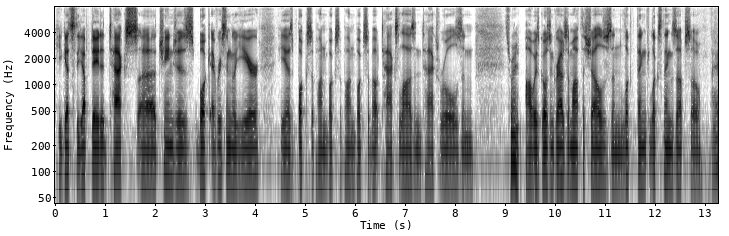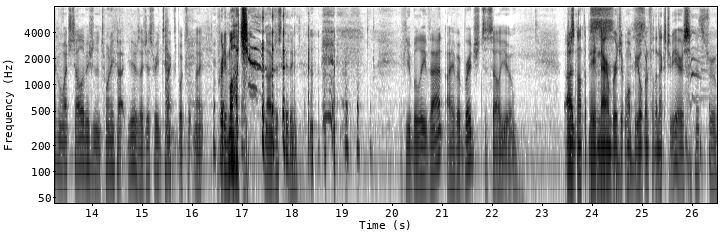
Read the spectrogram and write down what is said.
He gets the updated tax uh, changes book every single year. He has books upon books upon books about tax laws and tax rules, and That's right. always goes and grabs them off the shelves and look thing, looks things up. So I haven't watched television in 25 years. I just read tax books at night. pretty much. No, I'm just kidding. if you believe that, I have a bridge to sell you. Just Uh, not the Padanaram Bridge. It won't be open for the next two years. That's true.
